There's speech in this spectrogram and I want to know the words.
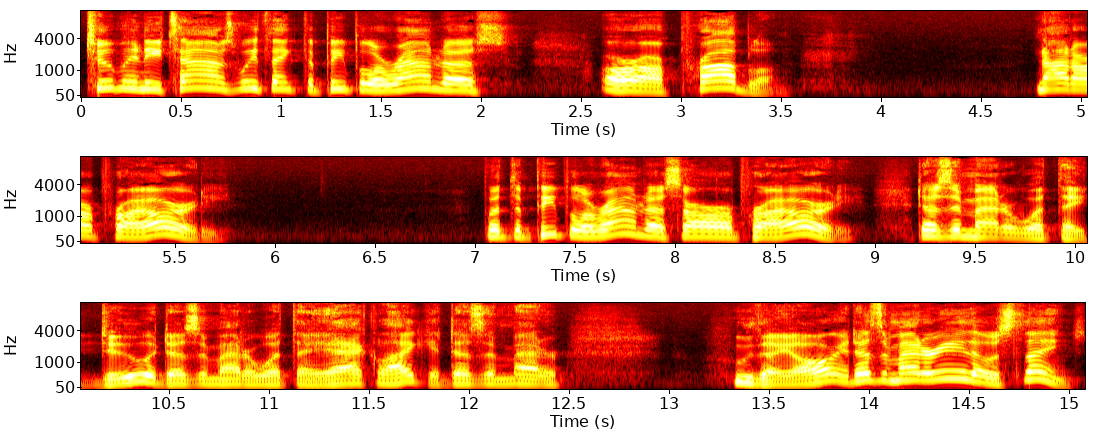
Too many times we think the people around us are our problem not our priority. But the people around us are our priority. It doesn't matter what they do, it doesn't matter what they act like, it doesn't matter who they are, it doesn't matter any of those things.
